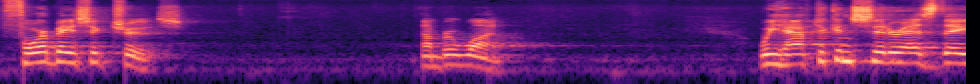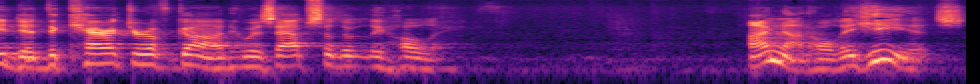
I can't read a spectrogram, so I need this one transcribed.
Four basic truths. Number one, we have to consider, as they did, the character of God who is absolutely holy. I'm not holy, He is.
